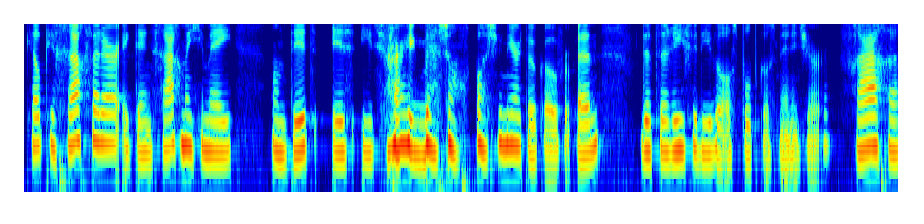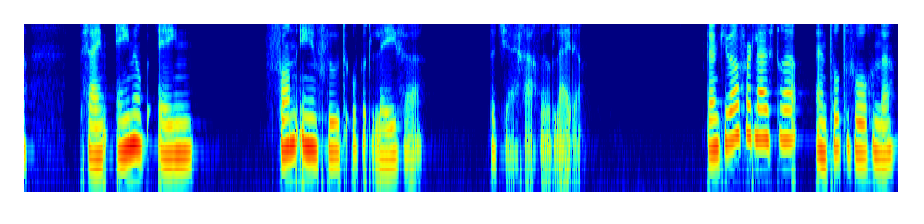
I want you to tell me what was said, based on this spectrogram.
Ik help je graag verder. Ik denk graag met je mee. Want dit is iets waar ik best wel gepassioneerd ook over ben. De tarieven die we als podcastmanager vragen zijn één op één van invloed op het leven dat jij graag wilt leiden. Dankjewel voor het luisteren en tot de volgende.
